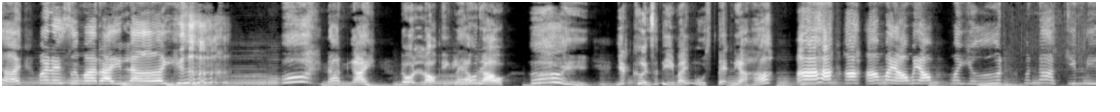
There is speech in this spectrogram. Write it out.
ฉยๆไม่ได้ซื้อมาอะไรเลยโอ้ยนั่นไง โดนหลอกอีกแล้วเรา เฮ้ย ยึดคืนซะดีไหมหมูสเต๊ะเนี่ยฮะอ่าฮะอ่าไม่เอาไม่เอาไม่ยืด มันน่ากินดี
